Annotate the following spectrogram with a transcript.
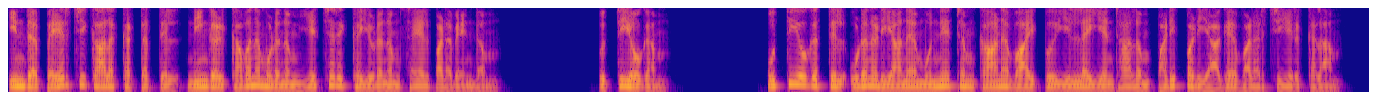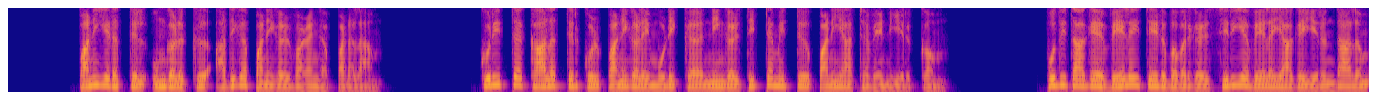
இந்த பெயர்ச்சி காலகட்டத்தில் நீங்கள் கவனமுடனும் எச்சரிக்கையுடனும் செயல்பட வேண்டும். உத்தியோகம். உத்தியோகத்தில் உடனடியான முன்னேற்றம் காண வாய்ப்பு இல்லை என்றாலும் படிப்படியாக வளர்ச்சி இருக்கலாம். பணியிடத்தில் உங்களுக்கு அதிக பணிகள் வழங்கப்படலாம். குறித்த காலத்திற்குள் பணிகளை முடிக்க நீங்கள் திட்டமிட்டு பணியாற்ற வேண்டியிருக்கும். புதிதாக வேலை தேடுபவர்கள் சிறிய வேலையாக இருந்தாலும்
